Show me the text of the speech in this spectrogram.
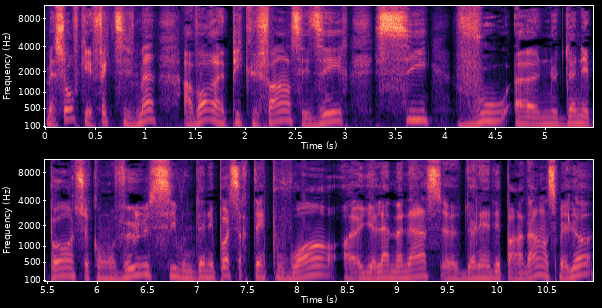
Mais sauf qu'effectivement, avoir un PQ fort, c'est dire, si vous ne donnez pas ce qu'on veut, si vous ne donnez pas certains pouvoirs, il y a la menace de l'indépendance. Mais là,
